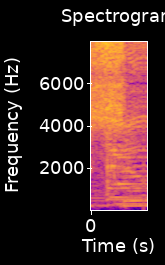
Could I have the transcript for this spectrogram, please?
soon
